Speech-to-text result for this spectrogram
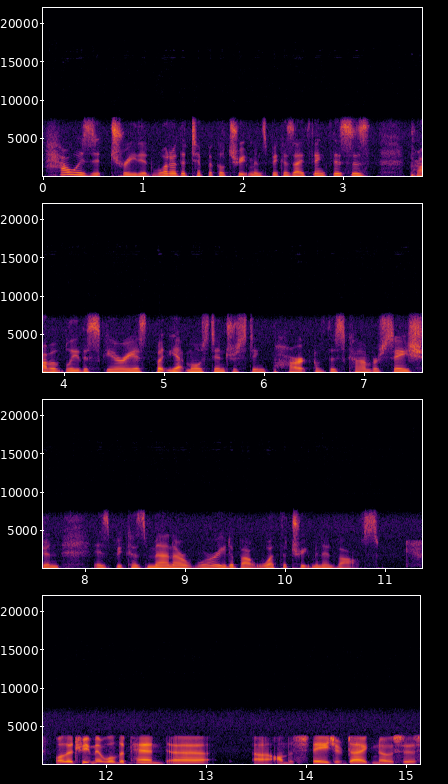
how is it treated? What are the typical treatments? Because I think this is probably the scariest but yet most interesting part of this conversation is because men are worried about what the treatment involves. Well, the treatment will depend uh, uh, on the stage of diagnosis,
